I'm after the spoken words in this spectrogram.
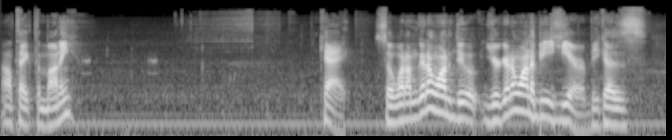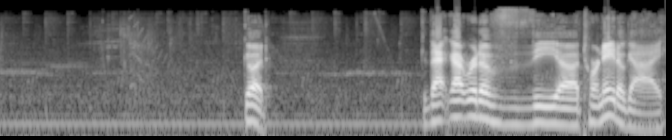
I'll take the money. Okay. So what I'm going to want to do... You're going to want to be here because... Good. That got rid of the uh, tornado guy.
